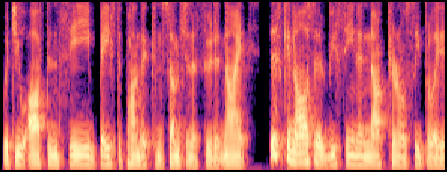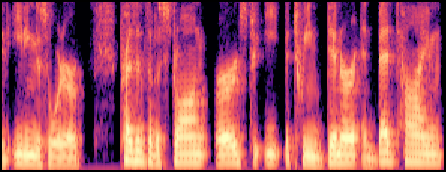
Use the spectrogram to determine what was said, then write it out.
which you often see based upon the consumption of food at night. This can also be seen in nocturnal sleep related eating disorder, presence of a strong urge to eat between dinner and bedtime.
